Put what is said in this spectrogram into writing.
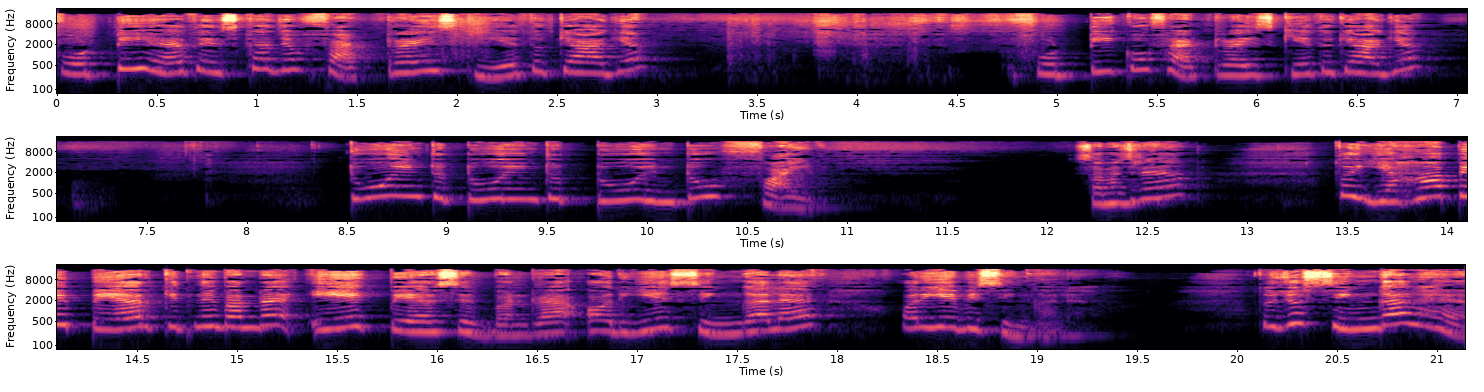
फोर्टी है तो इसका जब फैक्टराइज किए तो क्या आ गया? फोर्टी को फैक्टराइज किए तो क्या आ गया? Two into two into two into five. समझ रहे हैं आप? तो यहाँ पे पेयर कितने बन रहा है? एक पेयर सिर्फ़ बन रहा है और ये सिंगल है और ये भी सिंगल है। तो जो सिंगल है,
